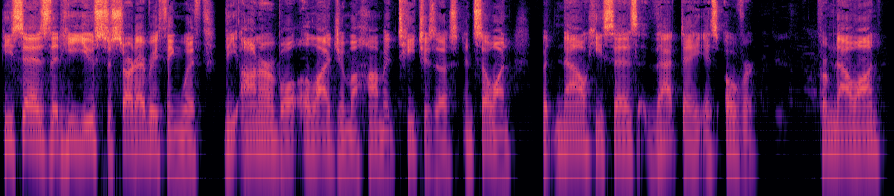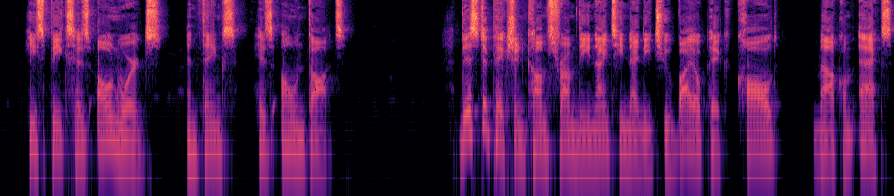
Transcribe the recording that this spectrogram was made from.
He says that he used to start everything with the Honorable Elijah Muhammad teaches us and so on, but now he says that day is over. From now on, he speaks his own words and thinks his own thoughts. This depiction comes from the 1992 biopic called Malcolm X,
